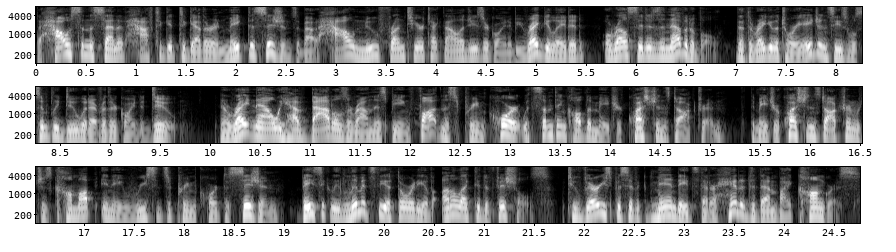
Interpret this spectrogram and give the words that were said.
The House and the Senate have to get together and make decisions about how new frontier technologies are going to be regulated, or else it is inevitable that the regulatory agencies will simply do whatever they're going to do. Now, right now, we have battles around this being fought in the Supreme Court with something called the Major Questions Doctrine. The Major Questions Doctrine, which has come up in a recent Supreme Court decision, basically limits the authority of unelected officials to very specific mandates that are handed to them by Congress.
